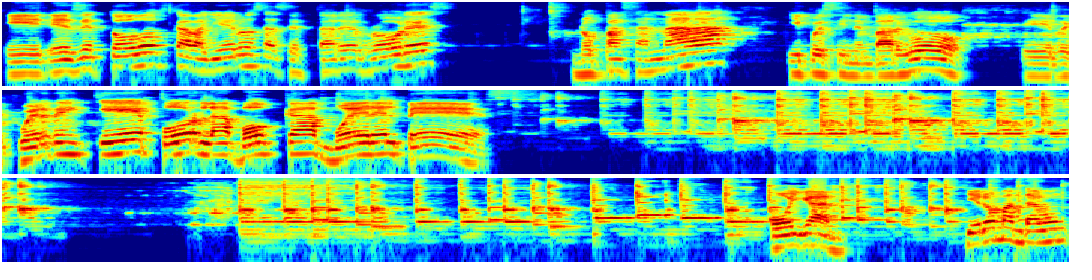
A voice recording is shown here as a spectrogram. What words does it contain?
es de todos, caballeros, aceptar errores, no pasa nada y pues sin embargo, eh, recuerden que por la boca muere el pez. Oigan, quiero mandar un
